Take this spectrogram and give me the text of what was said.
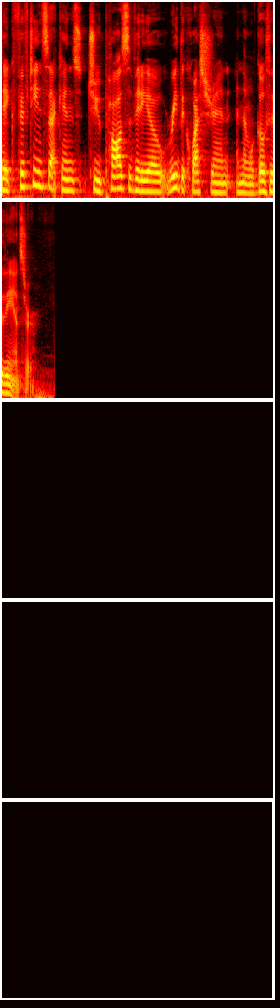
take 15 seconds to pause the video, read the question, and then we'll go through the answer.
